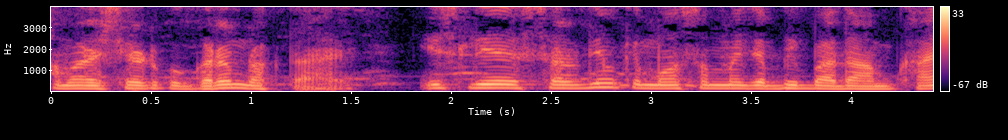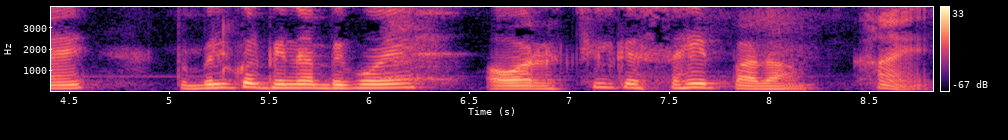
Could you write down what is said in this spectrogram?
हमारे शरीर को गर्म रखता है। इसलिए सर्दियों के मौसम में जब भी बादाम खाएँ तो बिल्कुल भी ना भिगोएँ और छिलके सहित बादाम खाएँ।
